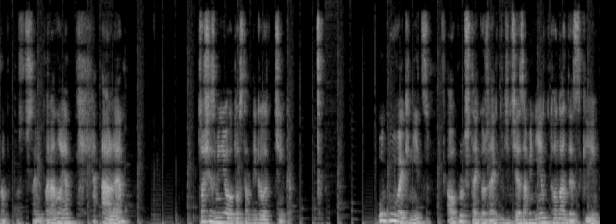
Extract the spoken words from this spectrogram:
mam po prostu czasami paranoję, ale co się zmieniło od ostatniego odcinka? Ugłówek nic, a oprócz tego, że jak widzicie zamieniłem to na deski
